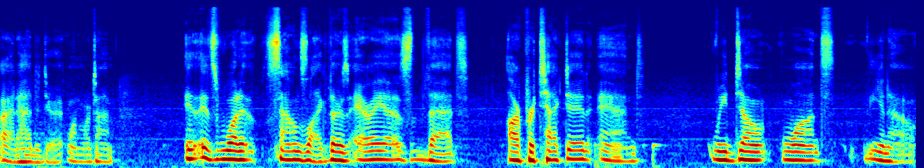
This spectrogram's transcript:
All right, I had to do it one more time. It, it's what it sounds like. There's areas that are protected, and we don't want, you know,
